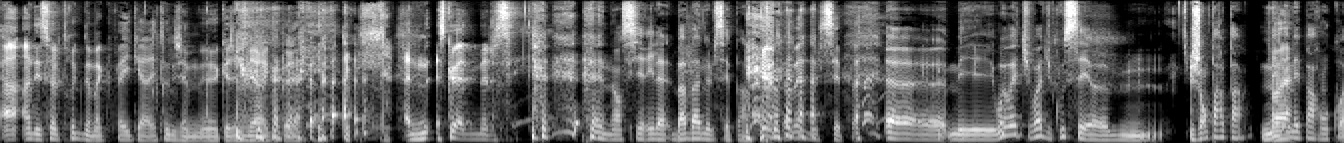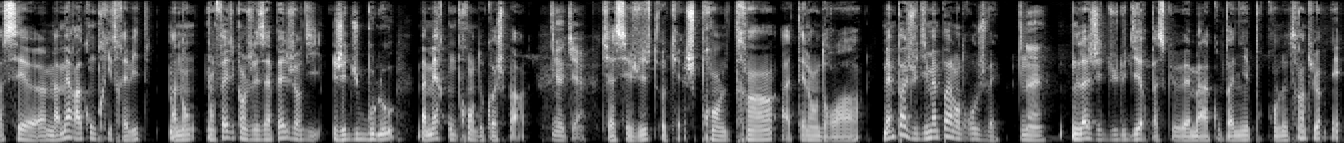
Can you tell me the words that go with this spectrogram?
un, un des seuls trucs de McFly et Carito que j'aime euh, que j'aime bien récupérer. Est-ce que Hanouna le sait? Non, Cyril, Baba ne le sait pas. Baba ne le sait pas. Euh, mais ouais, ouais, tu vois, du coup, c'est, euh, j'en parle pas, même Ouais. à mes parents, quoi. C'est, euh, ma mère a compris très vite. Maintenant, en fait, quand je les appelle, je leur dis, j'ai du boulot. Ma mère comprend de quoi je parle. Ok. Tu vois, c'est juste, ok, je prends le train à tel endroit. Même pas, je lui dis même pas l'endroit où je vais. Ouais. Là, j'ai dû lui dire parce qu'elle m'a accompagné pour prendre le train, tu vois. Mais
